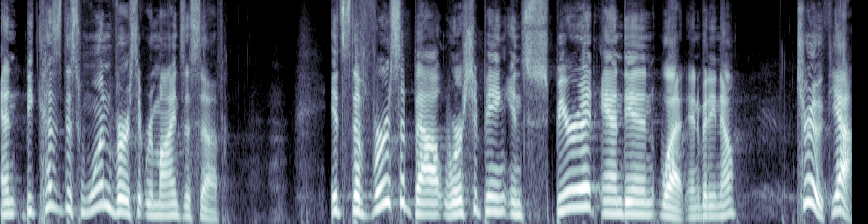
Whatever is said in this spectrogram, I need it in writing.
And because this one verse it reminds us of, it's the verse about worshiping in spirit and in what? Anybody know? Truth, yeah.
